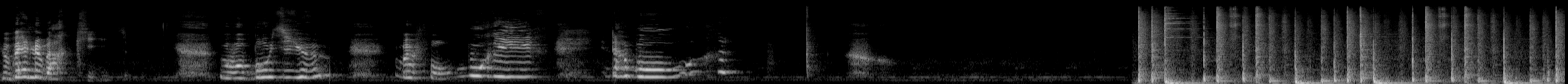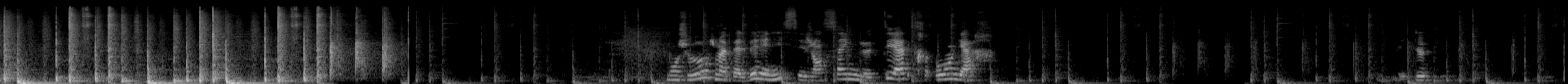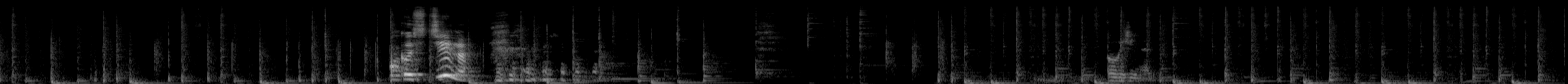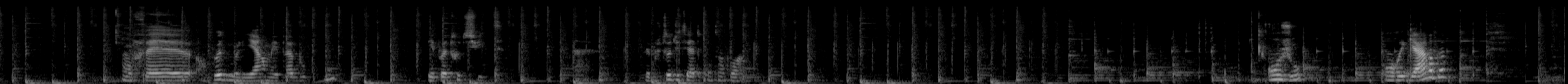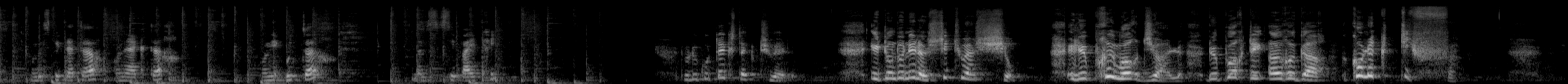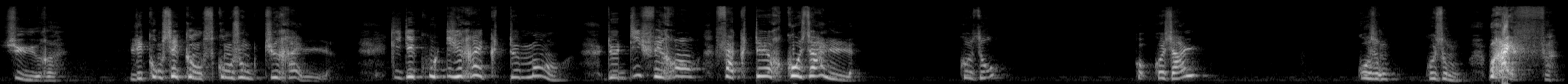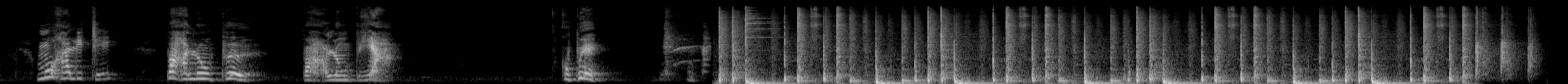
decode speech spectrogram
belle marquise, vos beaux yeux me font mourir d'amour. Bonjour, je m'appelle Bérénice et j'enseigne le théâtre au hangar. Deux. En costume Original. On fait un peu de Molière, mais pas beaucoup. Et pas tout de suite mais plutôt du théâtre contemporain. On joue, on regarde, on est spectateur, on est acteur, on est auteur, même si c'est pas écrit. Dans le contexte actuel, étant donné la situation, il est primordial de porter un regard collectif sur les conséquences conjoncturelles qui découle directement de différents facteurs causaux. Causaux Causal? Causons, causons. Bref, moralité, parlons peu, parlons bien. Coupez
